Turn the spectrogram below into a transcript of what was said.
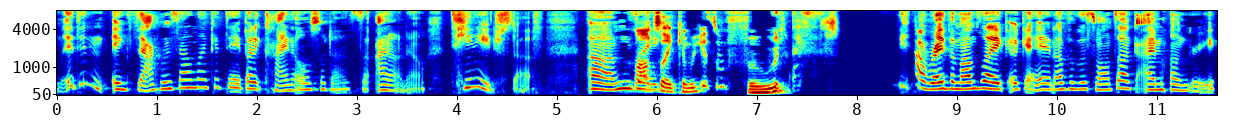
it didn't exactly sound like a date, but it kind of also does. So I don't know. Teenage stuff. Um, he's Mom's like, like, can we get some food? yeah, right. The mom's like, okay, enough of the small talk. I'm hungry,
